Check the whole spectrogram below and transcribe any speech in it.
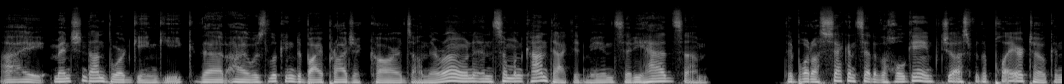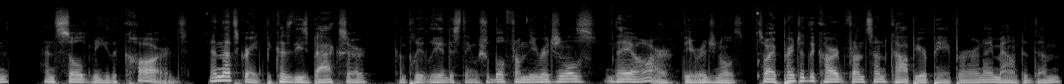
I mentioned on Board Game Geek that I was looking to buy project cards on their own, and someone contacted me and said he had some. They bought a second set of the whole game just for the player tokens and sold me the cards. And that's great because these backs are completely indistinguishable from the originals. They are the originals. So I printed the card fronts on copier paper and I mounted them.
